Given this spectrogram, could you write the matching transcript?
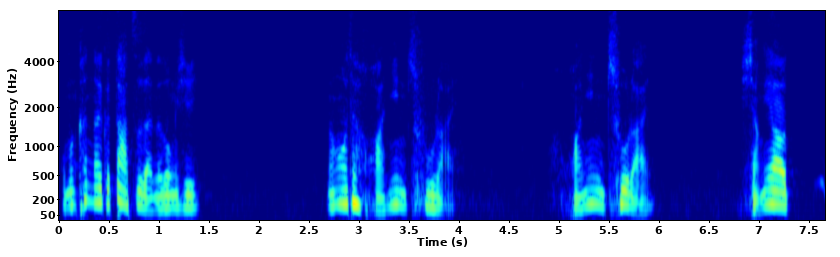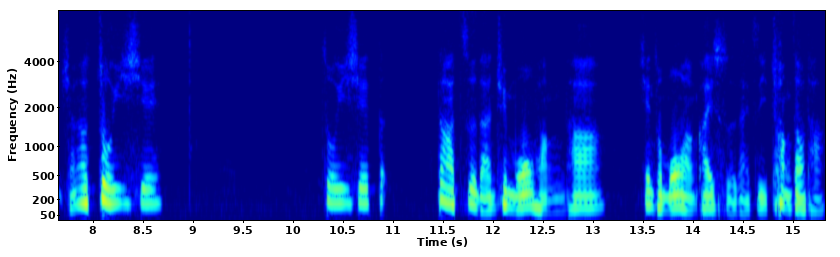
我们看到一个大自然的东西，然后再反映出来，反映出来，想要想要做一些，做一些大大自然去模仿它，先从模仿开始，来自于创造它。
